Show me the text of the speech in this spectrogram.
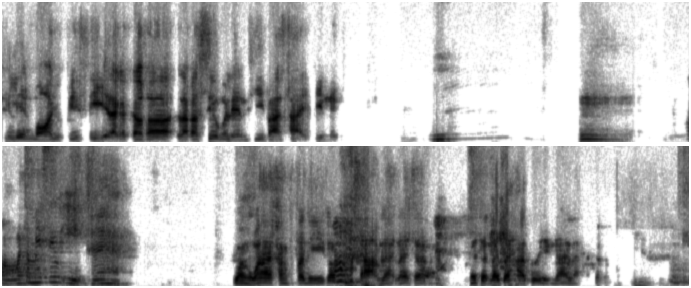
ที่เรียนหมออยู่ปีสี่แล้วก็แล้วก็แล้วก็ซิ่วมาเรียนที่บาไซปีหนึ่งอืมอืมหวังว่าจะไม่ซิ่วอีกใช่ไหมคะหวังว่าครับตอนนี้ก็ปีสามแล้วน่าจะน่าจะน่าจะหาตัวเองได้แล้ว โอเค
